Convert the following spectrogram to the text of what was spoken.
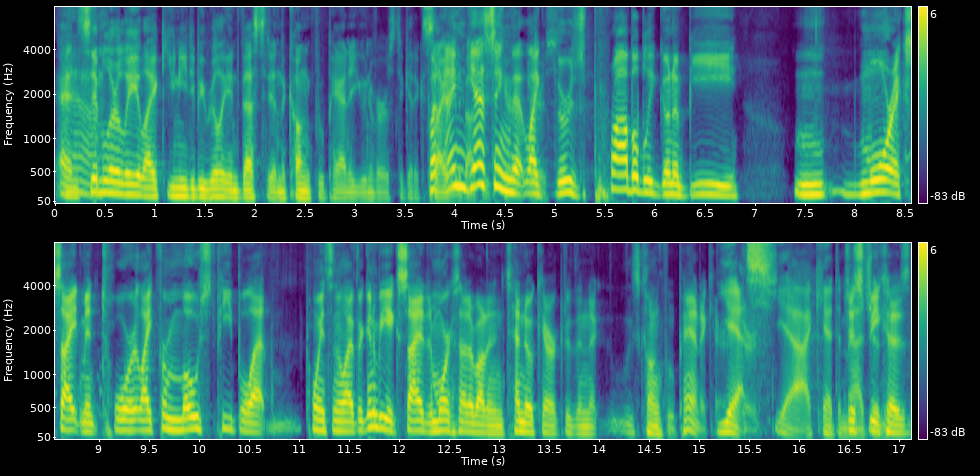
And Yeah. similarly, like you need to be really invested in the Kung Fu Panda universe to get excited. But. I'm guessing that like there's probably going to be m- more excitement toward like for most people at points in their life they're going to be excited and more excited about a Nintendo character than these Kung Fu Panda characters. yes, yeah, I can't imagine. Just because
